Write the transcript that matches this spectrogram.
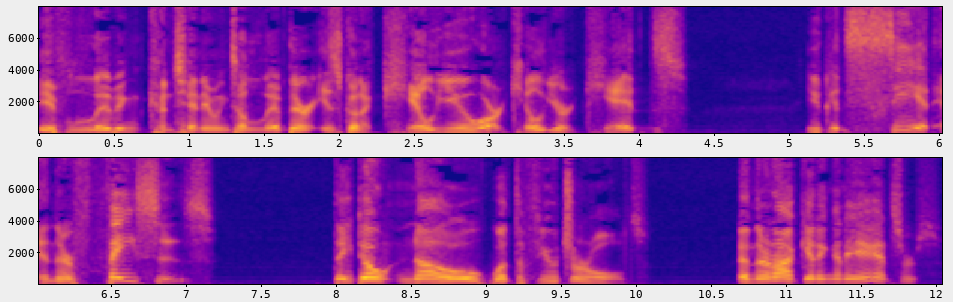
if living continuing to live there is going to kill you or kill your kids you could see it in their faces. They don't know what the future holds, and they're not getting any answers.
